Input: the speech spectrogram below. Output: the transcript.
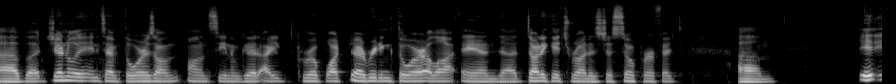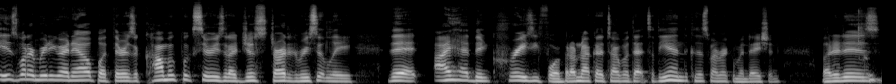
Uh, but generally, anytime Thor is on on scene, I'm good. I grew up watch, uh, reading Thor a lot, and uh, Donny Cates' run is just so perfect. Um, it is what I'm reading right now, but there is a comic book series that I just started recently that I have been crazy for, but I'm not going to talk about that till the end because that's my recommendation. But it is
